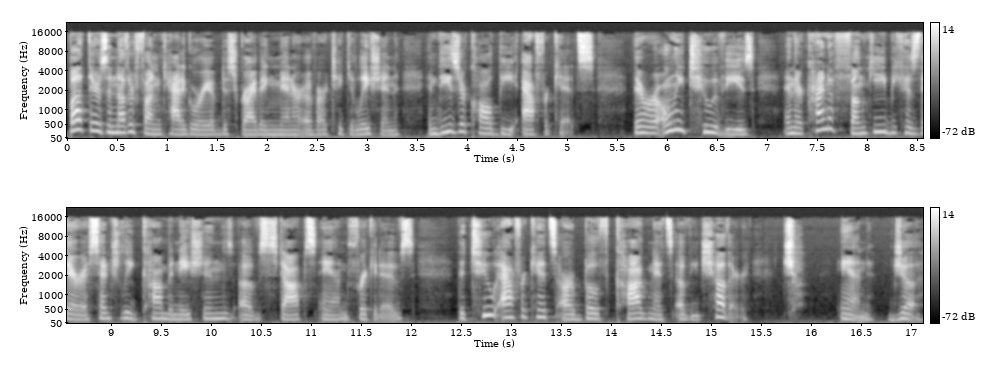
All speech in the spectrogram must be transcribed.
But there's another fun category of describing manner of articulation, and these are called the affricates. There are only two of these, and they're kind of funky because they're essentially combinations of stops and fricatives. The two affricates are both cognates of each other, ch and j,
